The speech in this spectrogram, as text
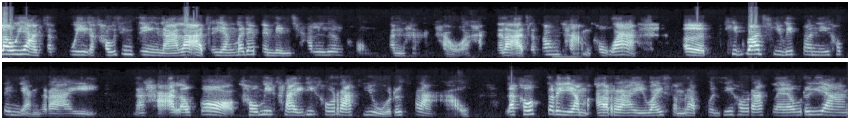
เราอยากจะคุยกับเขาจริง ๆ นะเราอาจจะยังไม่ได้เป็นเมนชั่นเรื่องของปัญหาเขาอะค่ะแต่เราอาจจะต้องถามเขาว่า เออคิดว่าชีวิตตอนนี้เขาเป็นอย่างไรนะคะ แล้วก็เขามีใครที่เขารักอยู่หรือเปล่า แล้วเขาเตรียมอะไรไว้สำหรับคนที่เขารักแล้วหรือยัง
